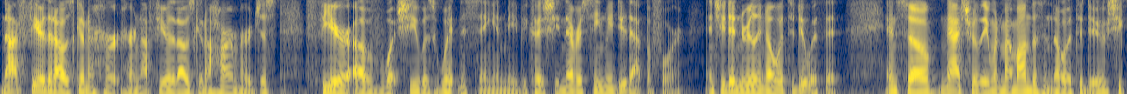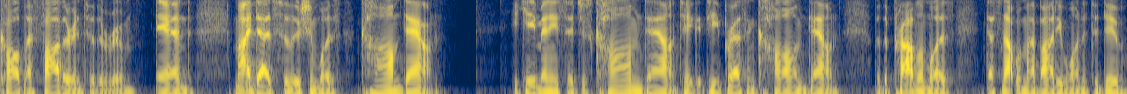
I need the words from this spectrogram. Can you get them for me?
Not fear that I was going to hurt her, not fear that I was going to harm her, just fear of what she was witnessing in me because she'd never seen me do that before. And she didn't really know what to do with it. And so, naturally, when my mom doesn't know what to do, she called my father into the room. And my dad's solution was calm down. He came in and he said, just calm down, take a deep breath and calm down. But the problem was, that's not what my body wanted to do.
